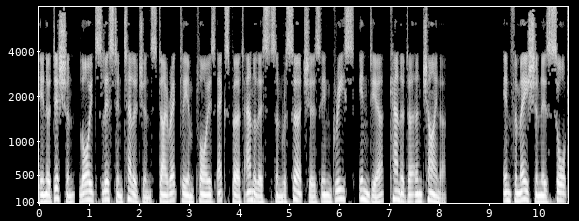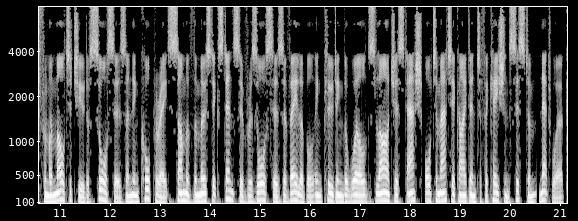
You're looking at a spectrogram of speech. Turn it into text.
In addition, Lloyd's List Intelligence directly employs expert analysts and researchers in Greece, India, Canada and China. Information is sought from a multitude of sources and incorporates some of the most extensive resources available including the world's largest AIS automatic identification system network,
